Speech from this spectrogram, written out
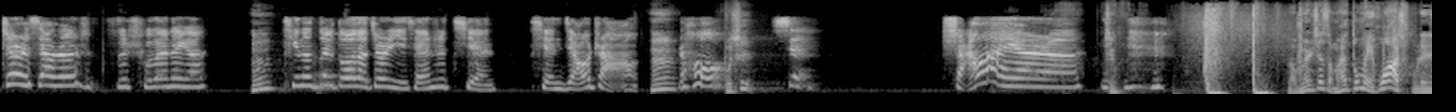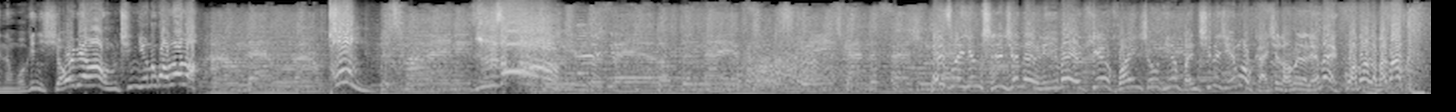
就是相声词，除了那个嗯听的最多的就是以前是舔舔脚掌，嗯，然后不是，现啥玩意儿啊？老妹儿，这怎么还东北话出来了呢？我给你学一遍啊！我们轻轻的挂断了，痛，来自北京时间的礼拜天，欢迎收听本期的节目，感谢老妹的连麦，挂断了，拜拜。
